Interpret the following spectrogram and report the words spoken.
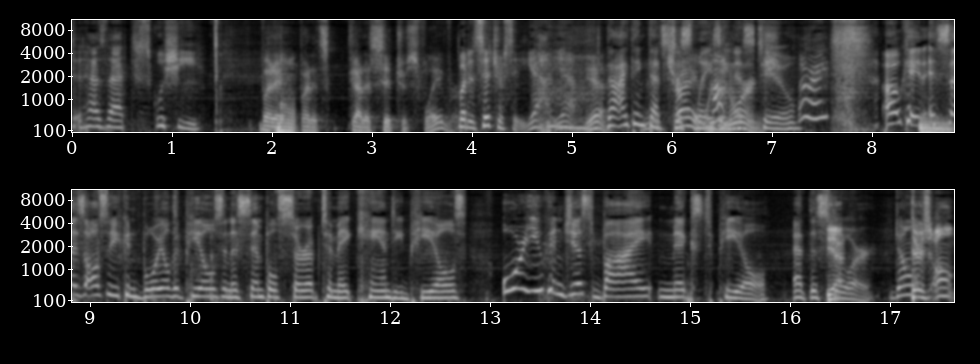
that. It has that squishy, But it, but it's got a citrus flavor. but it's citrusy. Yeah, mm. yeah. yeah, Th- I think that's Try just it laziness too. All right. Okay, it hmm. says also you can boil the peels in a simple syrup to make candied peels, or you can just buy mixed peel at the Yeah. store. Don't There's all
